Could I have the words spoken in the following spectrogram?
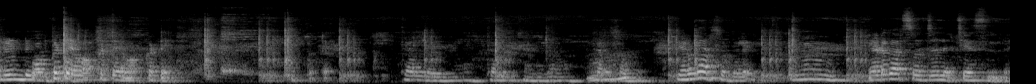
రెండు ఒక్కటే ఒక్కటే ఒక్కటే. ఒక్కటే. తెల్ల తెల్ల చెందులు తెల్ల సొద్దు. ఎరగారు సొద్దులే. ఎడగారు సజ్జలే చేసింది.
